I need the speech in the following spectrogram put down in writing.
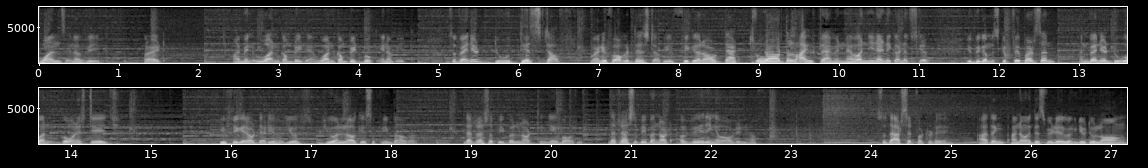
Once in a week, right? I mean one complete one complete book in a week. so when you do this stuff when you forget this stuff you'll figure out that throughout the lifetime you never need any kind of script. You become a script free person and when you do and go on a stage you figure out that you you you unlock your supreme power. That rest of people not thinking about it. That rest of people not awareing about it enough. So that's it for today i think i know this video is going to be too long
